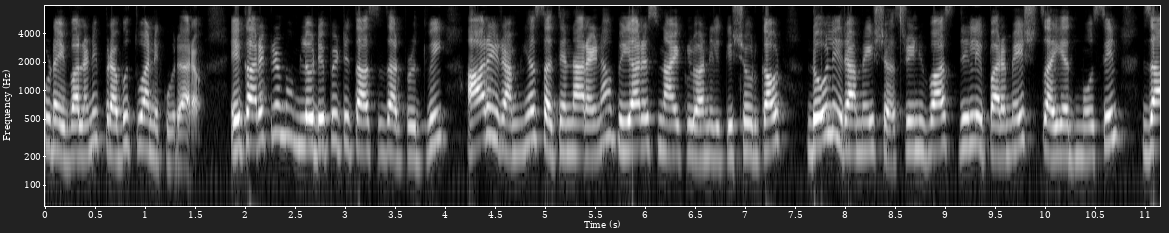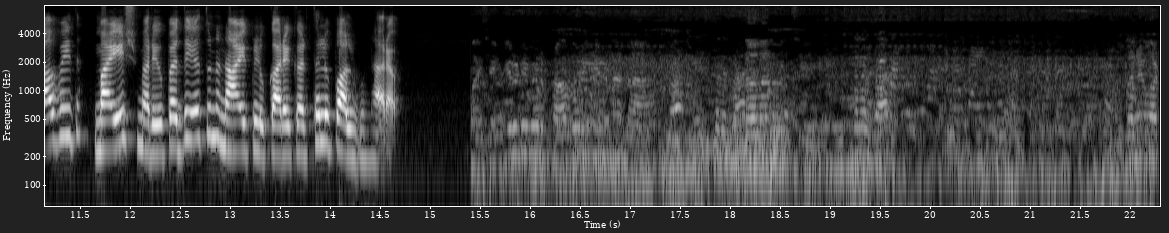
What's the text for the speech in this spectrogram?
కూడా ఇవ్వాలని ప్రభుత్వాన్ని కోరారు. ఈ కార్యక్రమంలో deputy tahsildar Prithvi RI Ramya Satyanarayana BRS నాయకులు అనిల్ కిషోర్ గౌడ్ డోలి రమేష్ శ్రీనివాస్ ఢిల్లీ పరమేష్ సయ్యద్ మోసిన్ జావేద్ మహేష్ మరియు పెద్ద ఎత్తున నాయకులు కార్యకర్తలు పాల్గొన్నారు. సెక్యూరిటీ మీరు ప్రాపర్ ఉండాలని వచ్చి అందుకనే వాడు-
